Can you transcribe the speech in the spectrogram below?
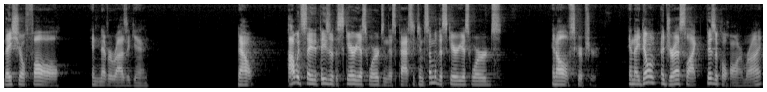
they shall fall and never rise again. Now, I would say that these are the scariest words in this passage, and some of the scariest words in all of Scripture. And they don't address like physical harm, right?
